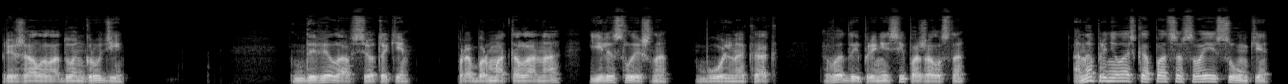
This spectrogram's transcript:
прижала ладонь к груди. «Довела все-таки», — пробормотала она, еле слышно. «Больно как. Воды принеси, пожалуйста». Она принялась копаться в своей сумке.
